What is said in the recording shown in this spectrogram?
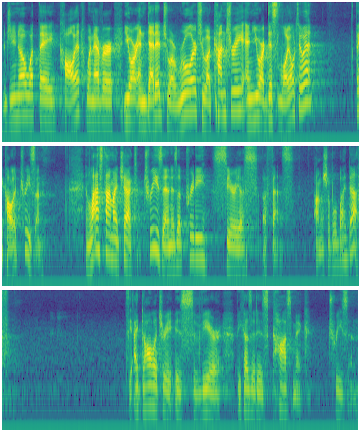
And do you know what they call it whenever you are indebted to a ruler, to a country, and you are disloyal to it? They call it treason. And last time I checked, treason is a pretty serious offense, punishable by death. See, idolatry is severe because it is cosmic treason.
